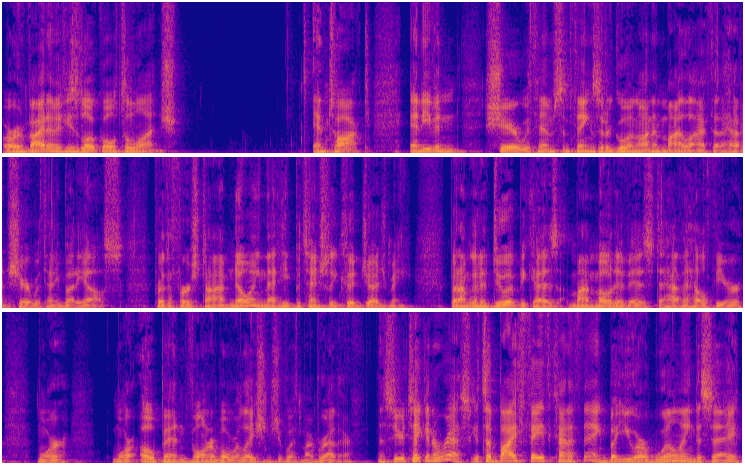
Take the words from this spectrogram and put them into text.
or invite him if he's local to lunch and talk and even share with him some things that are going on in my life that I haven't shared with anybody else for the first time, knowing that he potentially could judge me. But I'm going to do it because my motive is to have a healthier, more more open, vulnerable relationship with my brother. And so you're taking a risk. It's a by faith kind of thing, but you are willing to say,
